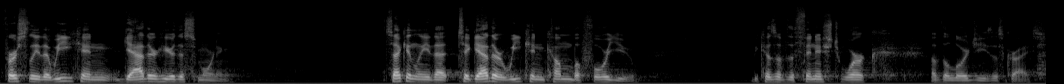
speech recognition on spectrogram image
Firstly, that we can gather here this morning. Secondly, that together we can come before you because of the finished work of the Lord Jesus Christ.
